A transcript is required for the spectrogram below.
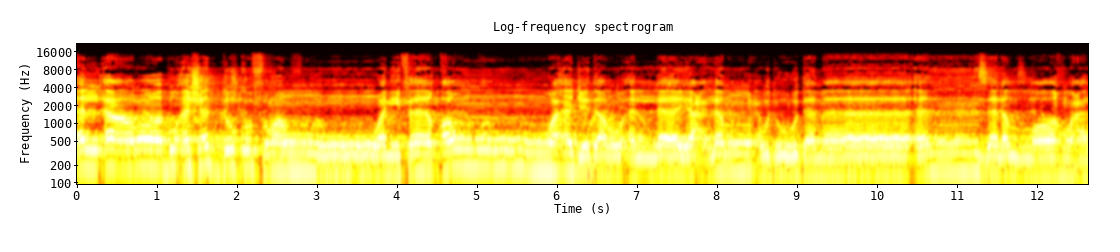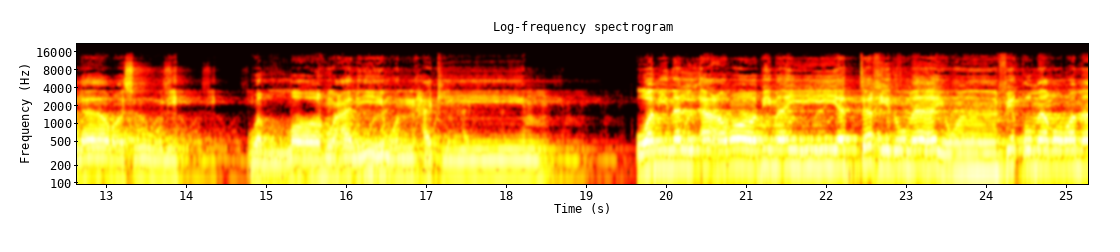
الأعراب أشد كفرا ونفاقا وأجدر ألا يعلموا حدود ما أنزل الله على رسوله والله عليم حكيم. ومن الأعراب من يتخذ ما ينفق مغرما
